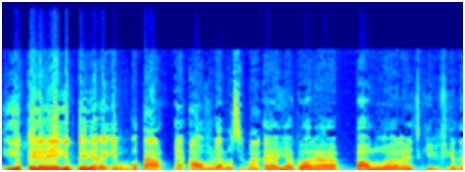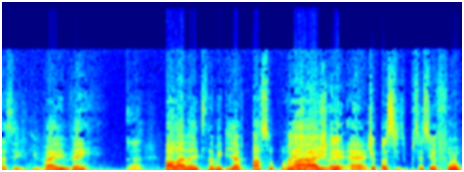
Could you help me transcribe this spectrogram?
E Igor Pereira, é, Igor Pereira e vamos botar é, Álvaro e Alonsimar. É, e agora Paulo Arantes que fica nessa que vai e vem. Paulo Arantes também que já passou por Mas lá. Eu acho que, é. tipo assim, se você for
